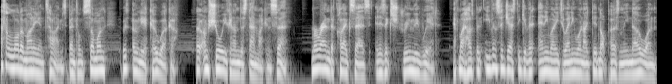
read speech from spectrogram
That's a lot of money and time spent on someone who is only a coworker so I'm sure you can understand my concern. Miranda Clegg says, It is extremely weird. If my husband even suggested giving any money to anyone I did not personally know one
